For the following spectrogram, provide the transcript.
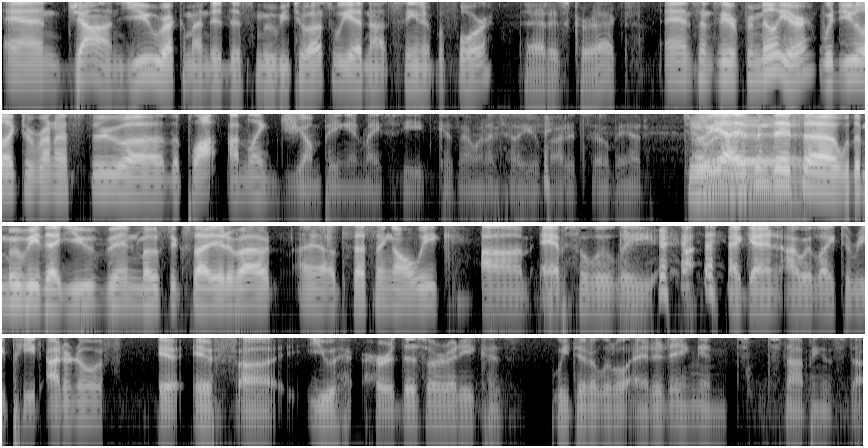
And John, you recommended this movie to us. We had not seen it before. That is correct. And since you're familiar, would you like to run us through uh, the plot? I'm like jumping in my seat because I want to tell you about it so bad. Do oh yeah, isn't this uh, the movie that you've been most excited about, uh, obsessing all week? Um, absolutely. uh, again, I would like to repeat. I don't know if if, if uh, you heard this already because we did a little editing and stopping and st-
